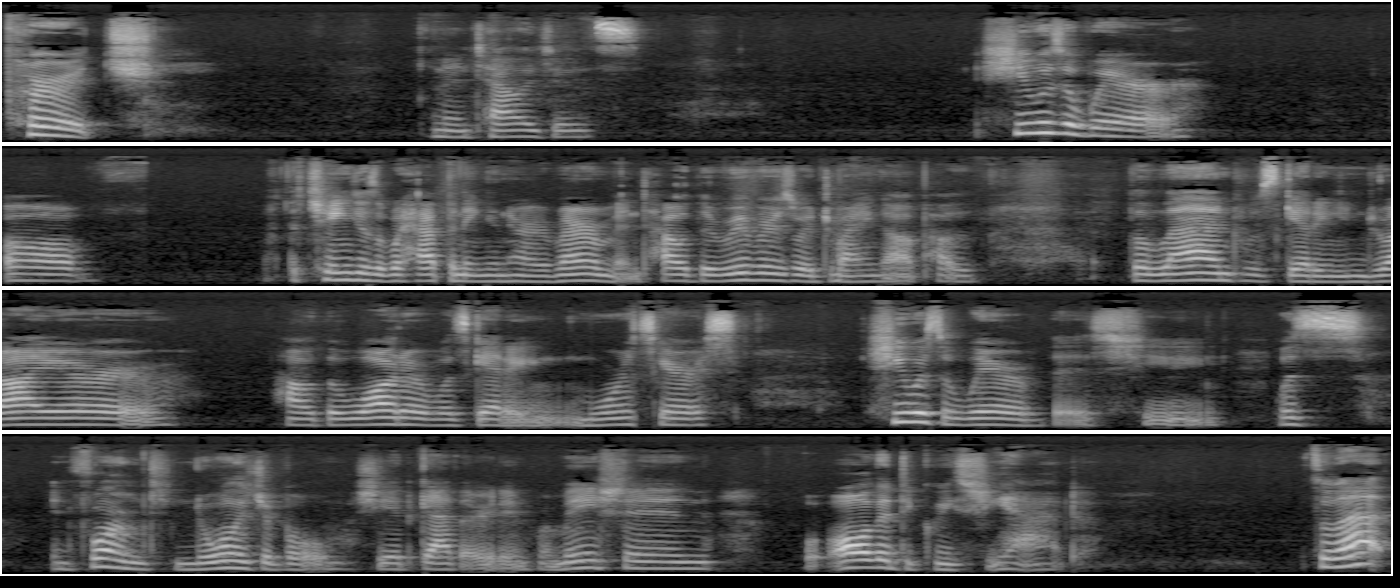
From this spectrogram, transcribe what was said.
courage, and intelligence. She was aware of the changes that were happening in her environment, how the rivers were drying up, how the land was getting drier, how the water was getting more scarce. She was aware of this. She was informed, knowledgeable. She had gathered information, all the degrees she had. So that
